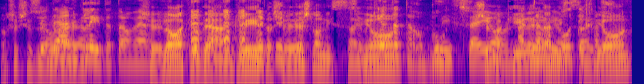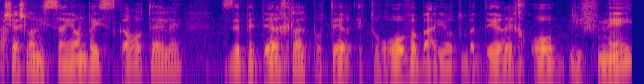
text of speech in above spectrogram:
אני חושב שזה שיודע אולי... אנגלית, אתה אומר. שלא רק יודע אנגלית, שיש לו ניסיון. שמכיר את התרבות. ניסיון. שמכיר את הניסיון. שיש לו ניסיון בעסקאות האלה, זה בדרך כלל פותר את רוב הבעיות בדרך, או לפני,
